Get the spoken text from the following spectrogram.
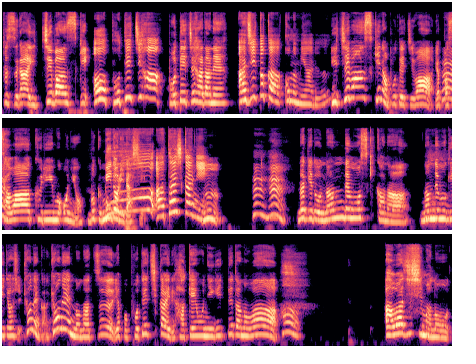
プスが一番好き。あ、ポテチポテチ派だね。派。味とか好みある？一番好きなポテチは、やっぱうんサワークリームオニオン。僕緑だし。あ、確かに。うん、うん、うん。だけど何でも好きかな。何でも聞いてほしい。去年かな去年の夏、やっぱポテチ界で覇権を握ってたのは、はあ、淡路島の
